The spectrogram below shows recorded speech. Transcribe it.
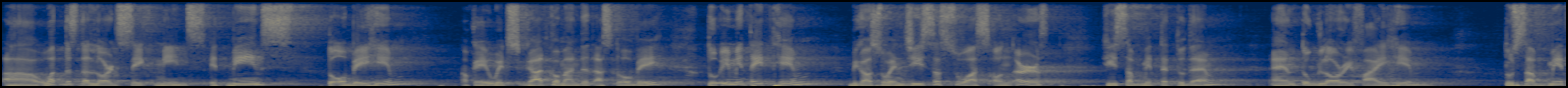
Uh, what does the Lord's sake means? It means to obey Him, okay, which God commanded us to obey, to imitate Him, because when Jesus was on earth, He submitted to them, and to glorify Him. To submit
